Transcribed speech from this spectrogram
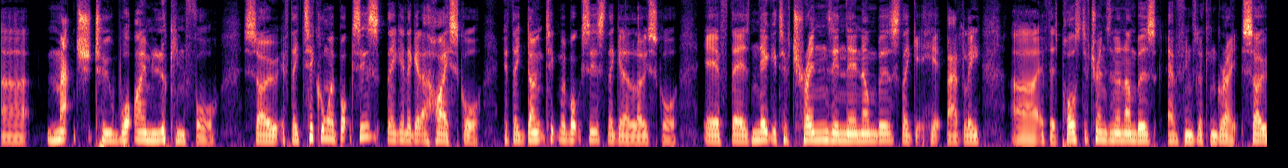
uh, match to what I'm looking for. So if they tick all my boxes, they're going to get a high score. If they don't tick my boxes, they get a low score. If there's negative trends in their numbers, they get hit badly. Uh, if there's positive trends in the numbers, everything's looking great. So,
